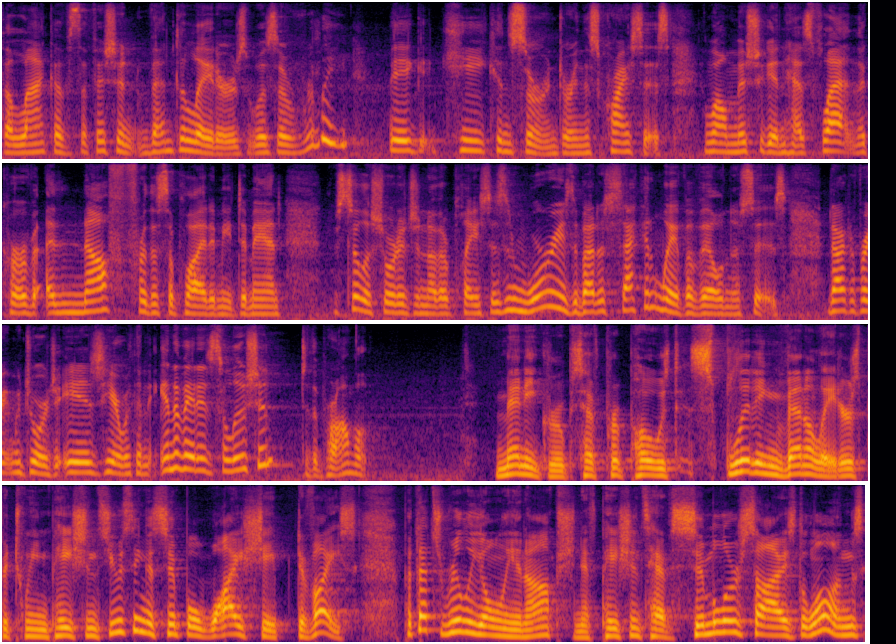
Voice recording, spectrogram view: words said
The lack of sufficient ventilators was a really big key concern during this crisis. And while Michigan has flattened the curve enough for the supply to meet demand, there's still a shortage in other places and worries about a second wave of illnesses. Dr. Frank McGeorge is here with an innovative solution to the problem. Many groups have proposed splitting ventilators between patients using a simple Y-shaped device, but that's really only an option if patients have similar sized lungs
